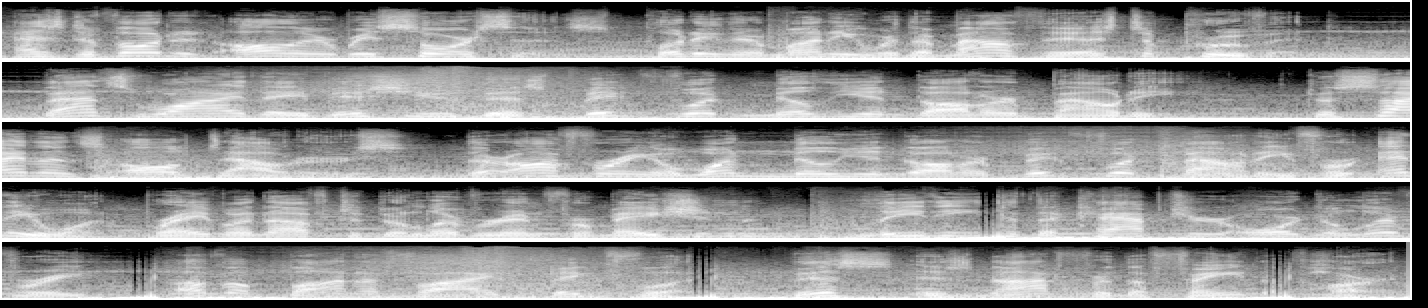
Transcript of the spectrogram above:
has devoted all their resources, putting their money where their mouth is to prove it. That's why they've issued this Bigfoot Million Dollar Bounty. To silence all doubters, they're offering a $1 million Bigfoot bounty for anyone brave enough to deliver information leading to the capture or delivery of a bona fide Bigfoot. This is not for the faint of heart.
